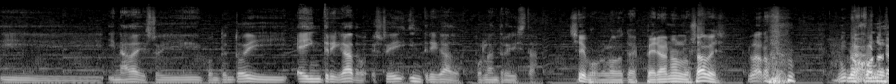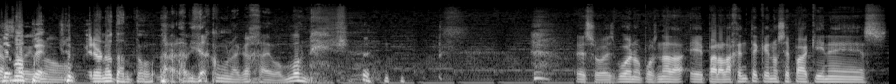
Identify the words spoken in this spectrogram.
y, y nada, estoy contento y, e intrigado. Estoy intrigado por la entrevista. Sí, porque lo que te espera no lo sabes, claro. Nos conocemos, pero, no tanto. La, vida es como una caja de bombones. Eso es, bueno, pues nada, eh, para la gente que no sepa quién es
